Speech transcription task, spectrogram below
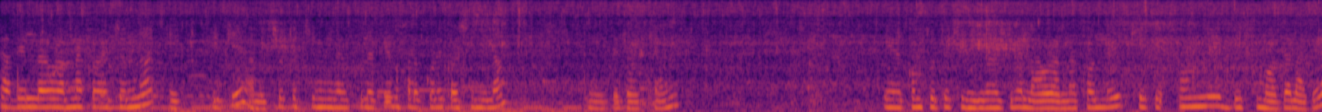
তাদের লাউ রান্না করার জন্য দিকে আমি ছোট চিংড়ি মাছগুলোকে ভালো করে কষে নিলাম। এই দেখেন, এরকম ছোট চিংড়ি মাছ দিয়ে লাউ রান্না করলে খেতে অনেক বেশি মজা লাগে।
